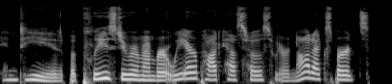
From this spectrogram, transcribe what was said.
Indeed. But please do remember, we are podcast hosts. We are not experts.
